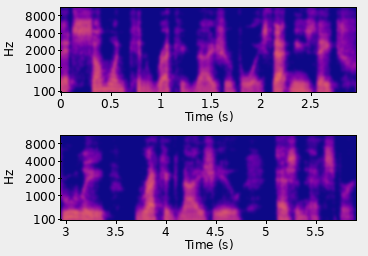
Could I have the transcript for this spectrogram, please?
That someone can recognize your voice. That means they truly recognize you as an expert.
